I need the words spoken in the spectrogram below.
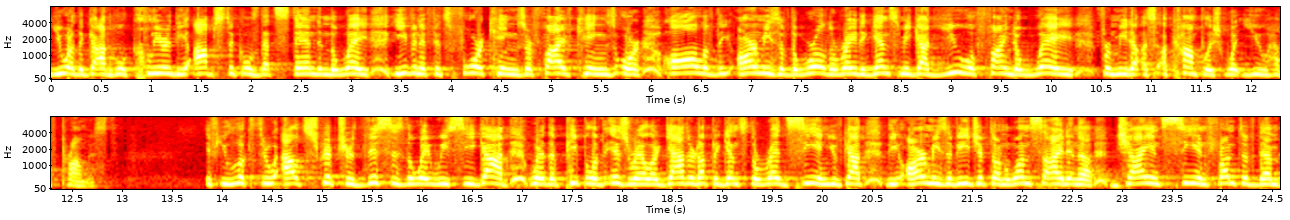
You are the God who will clear the obstacles that stand in the way, even if it's four kings or five kings or all of the armies of the world arrayed against me. God, you will find a way for me to accomplish what you have promised. If you look throughout Scripture, this is the way we see God, where the people of Israel are gathered up against the Red Sea, and you've got the armies of Egypt on one side and a giant sea in front of them,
